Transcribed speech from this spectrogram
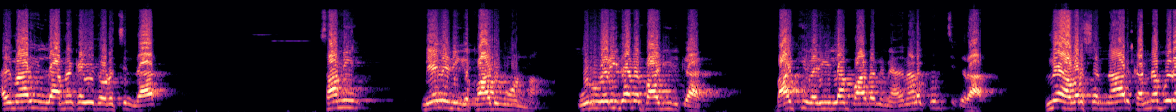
அது மாதிரி இல்லாம கையை தொடச்சிருந்தார் சாமி மேல நீங்க பாடுவோம்னா ஒரு வரி தானே பாடியிருக்கார். பாக்கி வரியெல்லாம் பாடணுமே அதனால குறிச்சுக்கிறார். உடனே அவர் சொன்னார் கண்ணபுர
